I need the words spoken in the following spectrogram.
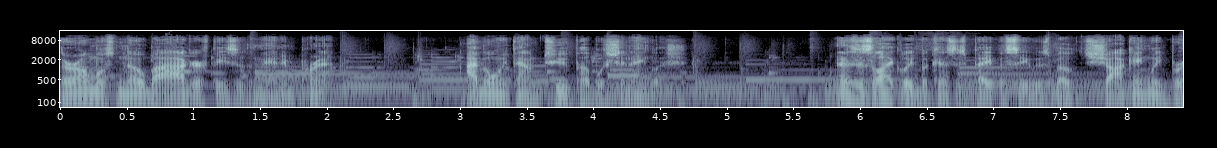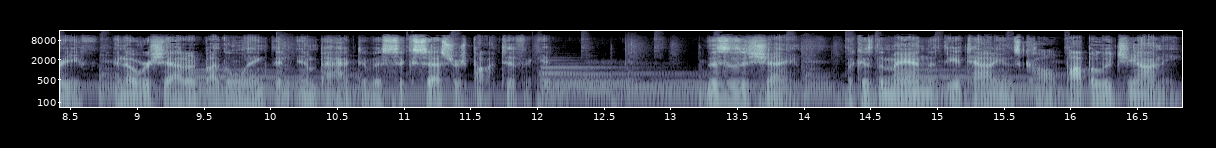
there are almost no biographies of the man in print. I've only found two published in English. This is likely because his papacy was both shockingly brief and overshadowed by the length and impact of his successor's pontificate. This is a shame, because the man that the Italians call Papa Luciani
